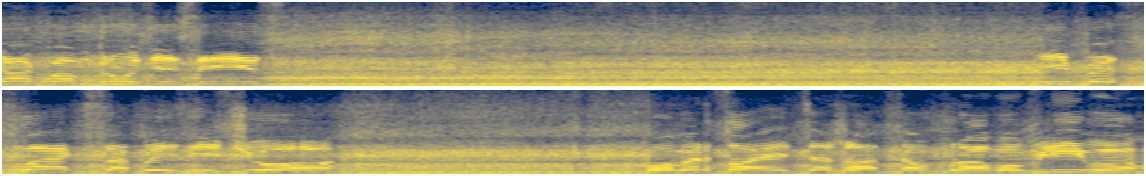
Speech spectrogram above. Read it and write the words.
Як вам, друзі, зріз? І без флекса, без нічого. Повертається жатка вправо-вліво.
